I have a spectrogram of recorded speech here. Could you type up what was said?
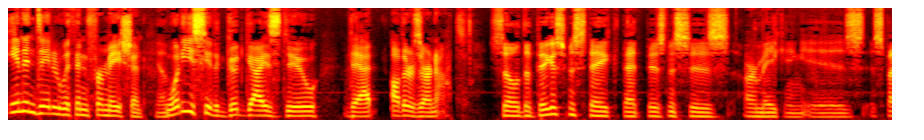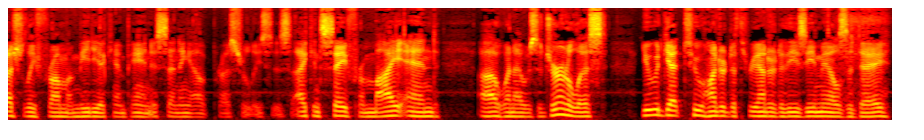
inundated with information. Yep. What do you see the good guys do that others are not? So the biggest mistake that businesses are making is, especially from a media campaign, is sending out press releases. I can say from my end, uh, when I was a journalist, you would get 200 to 300 of these emails a day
